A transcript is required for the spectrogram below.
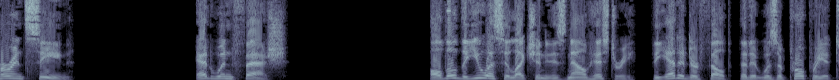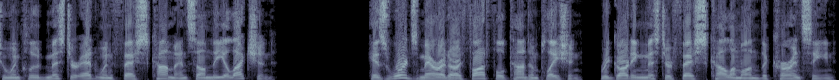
Current scene Edwin Fesch. Although the U.S. election is now history, the editor felt that it was appropriate to include Mr. Edwin Fesch's comments on the election. His words merit our thoughtful contemplation. Regarding Mr. Fesch's column on the current scene,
